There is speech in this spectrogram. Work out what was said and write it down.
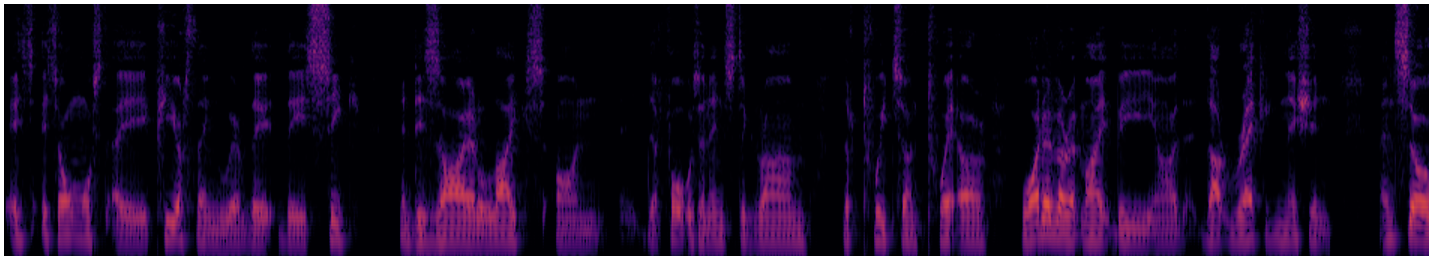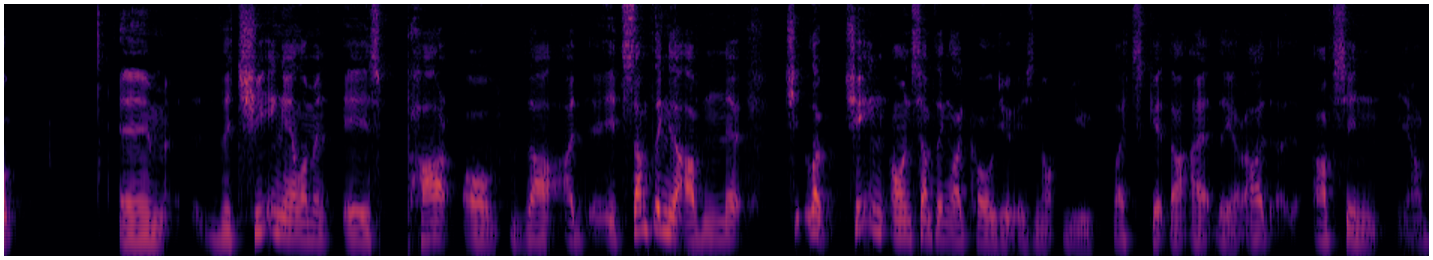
it's it's almost a peer thing where they they seek and desire likes on their photos on Instagram, their tweets on Twitter, whatever it might be, you know, that recognition. And so um, the cheating element is part of that. It's something that I've never. Look, cheating on something like Call of Duty is not new. Let's get that out there. I, I've seen, you know,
